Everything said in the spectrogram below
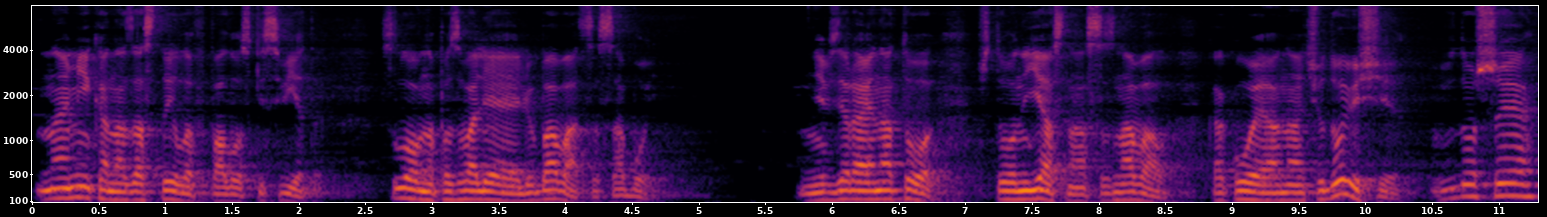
На миг она застыла в полоске света, словно позволяя любоваться собой. Невзирая на то, что он ясно осознавал, какое она чудовище, в душе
